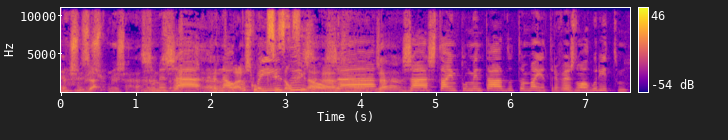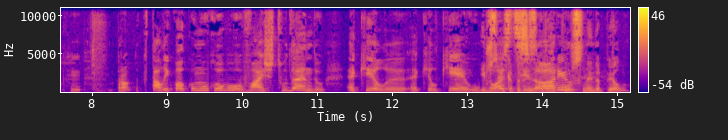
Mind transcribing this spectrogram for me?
Mas já. Mas já. Mas já, já. em alguns países. Já, já, já está implementado também através de um algoritmo que, pronto, que tal e qual como o robô vai estudando aquele, aquele que é o e processo decisório... E não há capacidade de recurso nem de apelo?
